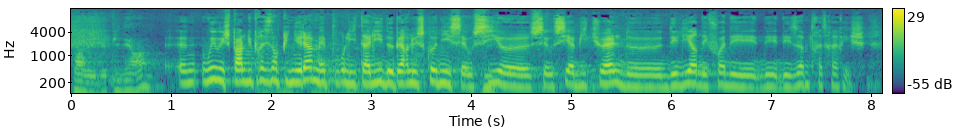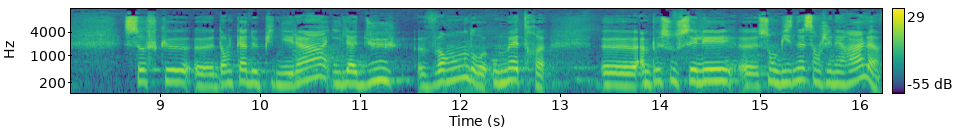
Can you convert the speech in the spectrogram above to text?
Vous parlez de Pinera euh, Oui, oui, je parle du président Pinera, mais pour l'Italie de Berlusconi. C'est aussi, c'est aussi habituel d'élire des fois des, des, hommes très très riches. Sauf que dans le cas de Pinera, il a dû vendre ou mettre un peu sous scellé son business en général.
